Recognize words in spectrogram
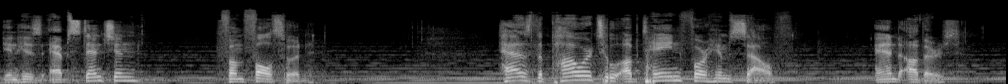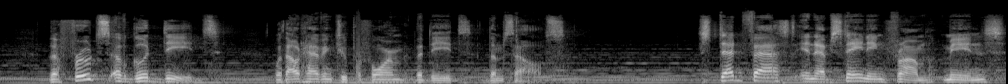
in his abstention from falsehood has the power to obtain for himself and others the fruits of good deeds without having to perform the deeds themselves. Steadfast in abstaining from means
